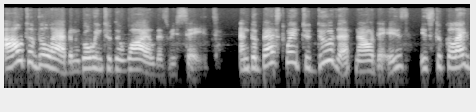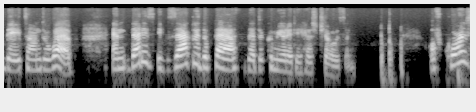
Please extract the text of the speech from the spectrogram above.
out of the lab and go into the wild, as we say it. And the best way to do that nowadays is to collect data on the web. And that is exactly the path that the community has chosen. Of course,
